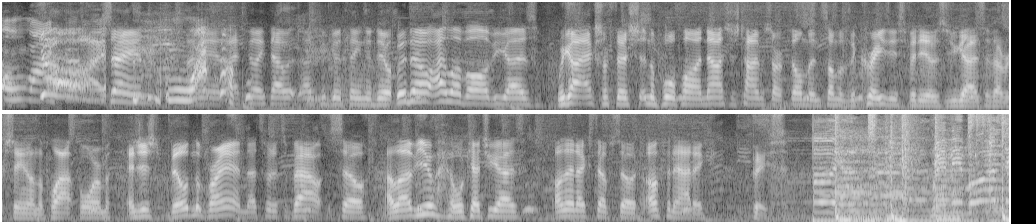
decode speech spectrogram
Oh my God! Saying, I, mean, I feel like that was, that's a good thing to do. But no, I love all of you guys. We got extra fish in the pool pond. Now it's just time to start filming some of the craziest videos you guys have ever seen on the platform and just building the brand. That's what it's about. So I love you, and we'll catch you guys on the next episode of Finatic. Peace. Remy boys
